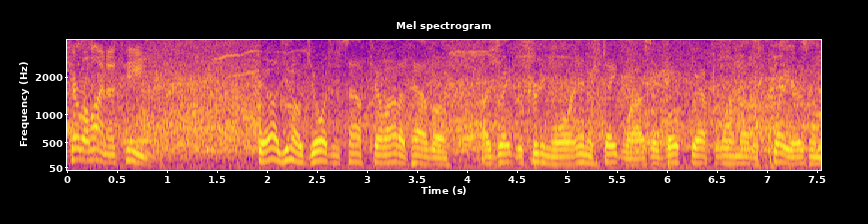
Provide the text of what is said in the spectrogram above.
Carolina team? Well, you know, Georgia and South Carolina have a, a great recruiting war interstate-wise. They both go after one another's players, and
